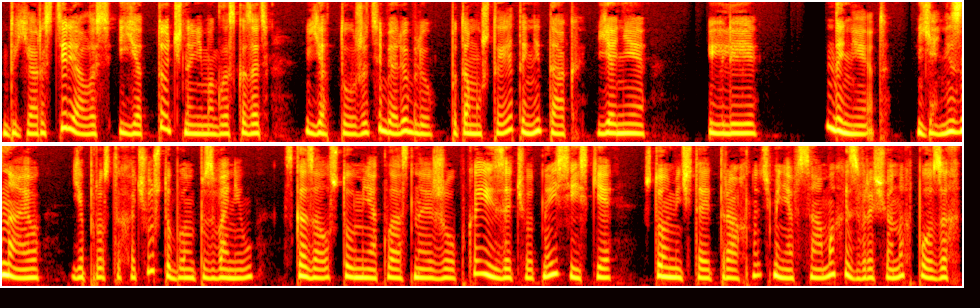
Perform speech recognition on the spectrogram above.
Да я растерялась, и я точно не могла сказать «я тоже тебя люблю», потому что это не так. Я не...» Или... Да нет, я не знаю. Я просто хочу, чтобы он позвонил. Сказал, что у меня классная жопка и зачетные сиськи, что он мечтает трахнуть меня в самых извращенных позах.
